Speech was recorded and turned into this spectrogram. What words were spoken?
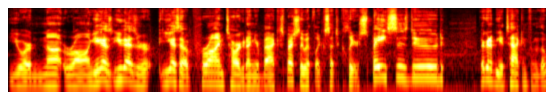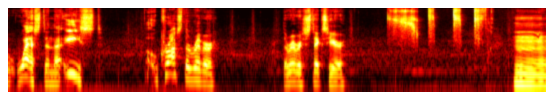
You are not wrong. You guys you guys are you guys have a prime target on your back, especially with like such clear spaces, dude. They're gonna be attacking from the west and the east. Oh, cross the river. The river sticks here. Hmm.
